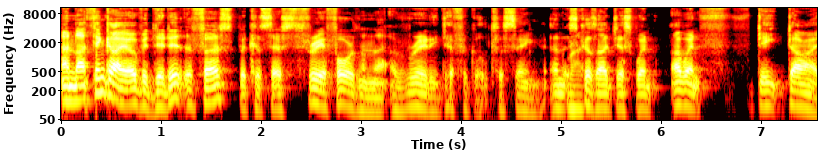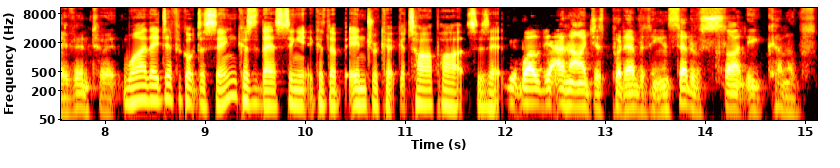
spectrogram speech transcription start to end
and I think I overdid it at first because there's three or four of them that are really difficult to sing, and it's because I just went I went f- deep dive into it. Why are they difficult to sing? Because they're singing, because the intricate guitar parts, is it? Well, yeah, and I just put everything instead of slightly kind of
